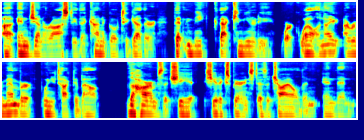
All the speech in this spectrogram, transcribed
uh, and generosity that kind of go together that make that community work well. And I, I remember when you talked about the harms that she she had experienced as a child and and then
